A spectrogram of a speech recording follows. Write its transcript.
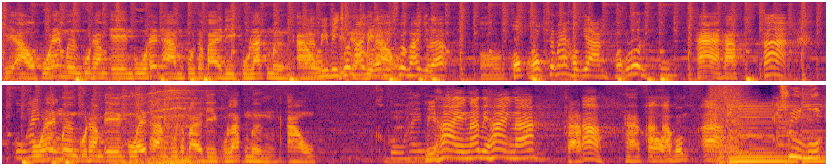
ที่เอา กูให้มึง กูทำเอง กูให้ทำกูสบายดี กูรักมึง เอาอะมีมีช่วย mark อยู่แล้วที่มีช่วย mark อยู่แล้ว หกหกใช่ไหมหกอย่างหกรุ่นห้าครับห้ากูให้มึงกูทำเองกูให้ทำกูสบายดีกูรักมึงเอามีห้าเองนะมีห้าเองนะครับอ้าวห้าข้ออะผมอะ True Move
